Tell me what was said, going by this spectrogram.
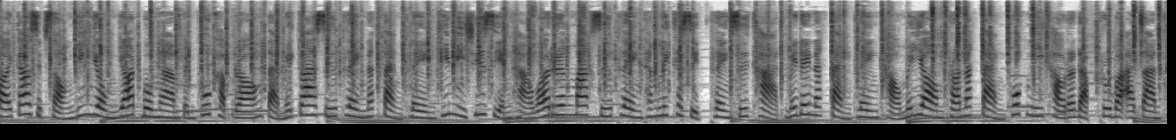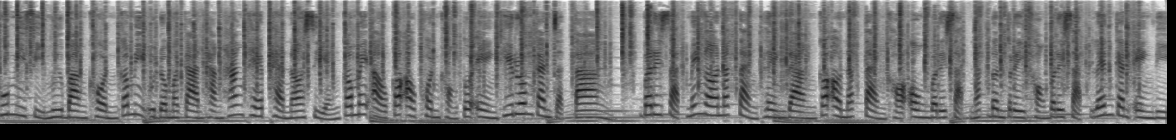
1992 ยิ่งยงยอดบัวงามเป็นผู้ขับร้อง แต่ไม่กล้าซื้อเพลงนักแต่งเพลงที่มีชื่อเสียงหาว่าเรื่องมากซื้อเพลงทั้งลิขสิทธิ์เพลงซื้อขาดไม่ได้นักแต่งเพลงเขาไม่ยอมเพราะนักแต่งพวกนี้เขาระดับครูบาอาจารย์ผู้มีฝีมือบางคน ก็มีอุดมการณ์ทางห้างเทปแผ่นนอเสียงก็ไม่เอาก็เอาคนของตัวเองที่ร่วมกันจัดตั้ง บริษัทไม่ง้อนักแต่งเพลงดัง ก็เอานักแต่งขอองค์บริษัทนักดนตรีของบริษัทเล่นกันเองดี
